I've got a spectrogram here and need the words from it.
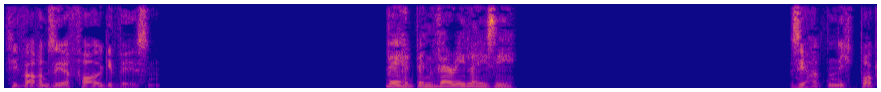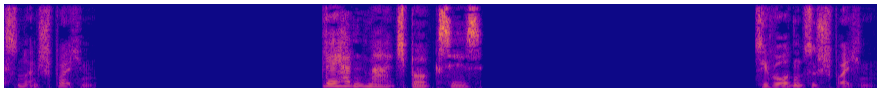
Sie waren sehr faul gewesen. They had been very lazy. Sie hatten nicht Boxen entsprechen. They hadn't matchboxes. Sie wurden zu sprechen.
